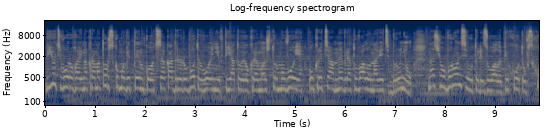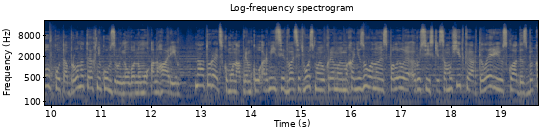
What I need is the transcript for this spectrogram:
Б'ють ворога і на Краматорському відтинку. Це кадри роботи воїнів 5-ї окремої штурмової. Укриття не врятувало навіть броню. Наші оборонці утилізували піхоту в сховку та бронетехніку в зруйнованому ангарі. На турецькому напрямку армійці 28-ї окремої механізованої спалили російські самохідки, артилерію, склади СБК,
